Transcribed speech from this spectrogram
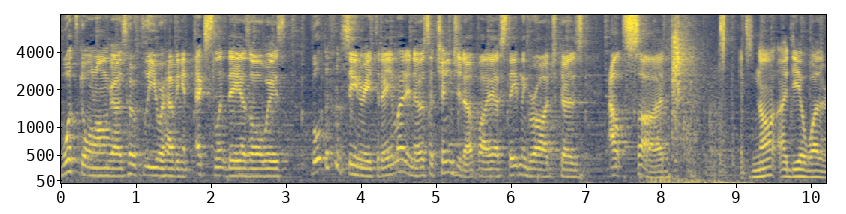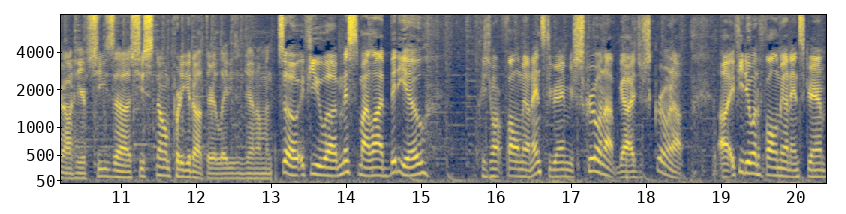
What's going on guys? Hopefully you are having an excellent day as always. A little different scenery today. You might have noticed I changed it up. I uh, stayed in the garage because outside it's not ideal weather out here. She's uh, she's snowing pretty good out there, ladies and gentlemen. So if you uh, missed my live video because you aren't following me on Instagram, you're screwing up, guys. You're screwing up. Uh, if you do want to follow me on Instagram,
